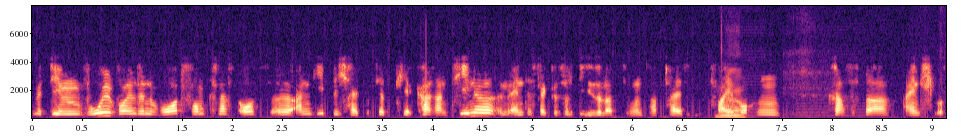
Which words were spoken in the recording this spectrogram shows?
mit dem wohlwollenden Wort vom Knast aus äh, angeblich heißt es jetzt Quarantäne. Im Endeffekt ist es die Isolationshaft, heißt zwei ja. Wochen krassester Einschluss.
